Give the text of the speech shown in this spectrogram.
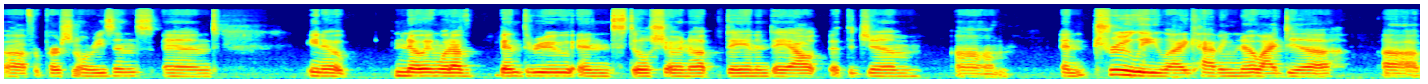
uh, for personal reasons, and you know, knowing what I've been through and still showing up day in and day out at the gym, um, and truly like having no idea. Uh,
